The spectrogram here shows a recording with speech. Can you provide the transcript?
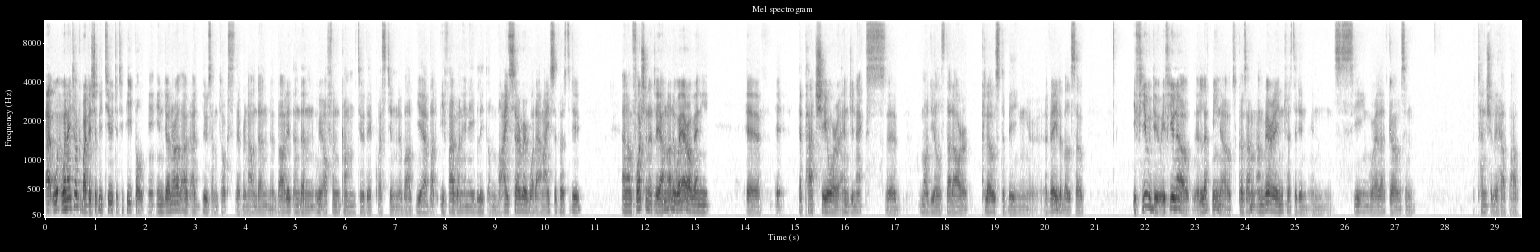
Uh, when I talk about HTTP2 to, to people in, in general, I, I, do some talks every now and then about it, and then we often come to the question about, yeah, but if I want to enable it on my server, what am I supposed to do? And unfortunately, I'm not aware of any uh, Apache or Nginx uh, modules that are close to being uh, available. So if you do, if you know, let me know because I'm, I'm very interested in, in seeing where that goes and potentially help out.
